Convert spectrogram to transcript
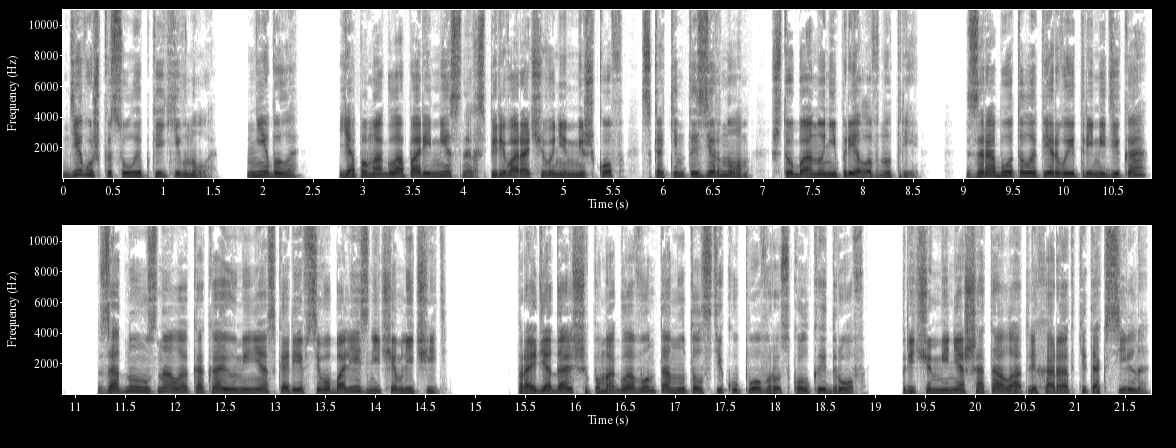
Девушка с улыбкой кивнула. Не было. Я помогла паре местных с переворачиванием мешков с каким-то зерном, чтобы оно не прело внутри. Заработала первые три медика, заодно узнала, какая у меня, скорее всего, болезнь и чем лечить. Пройдя дальше, помогла вон тому толстяку-повару с колкой дров, причем меня шатало от лихорадки так сильно,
